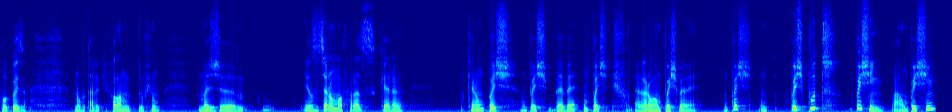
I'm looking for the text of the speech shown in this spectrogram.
uma coisa não vou estar aqui a falar muito do filme, mas uh, eles disseram uma frase que era que era um peixe, um peixe bebê, um peixe, agora há um peixe bebê, um peixe, um peixe puto, um peixinho, há um peixinho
